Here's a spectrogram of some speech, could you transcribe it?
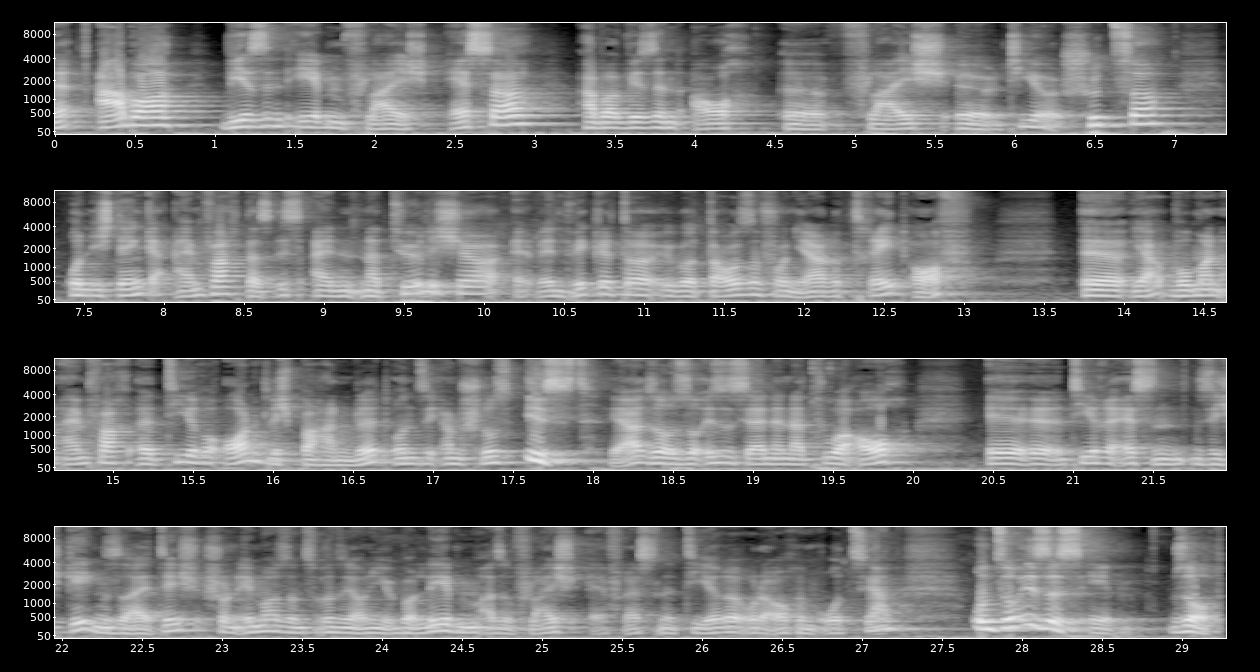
Ne? Aber wir sind eben Fleischesser, aber wir sind auch äh, Fleisch-Tierschützer. Und ich denke einfach, das ist ein natürlicher, äh, entwickelter, über tausende von Jahren Trade-off, äh, ja, wo man einfach äh, Tiere ordentlich behandelt und sie am Schluss isst. Ja, so, so ist es ja in der Natur auch. Äh, äh, Tiere essen sich gegenseitig schon immer, sonst würden sie auch nicht überleben. Also fleischfressende Tiere oder auch im Ozean. Und so ist es eben. So,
